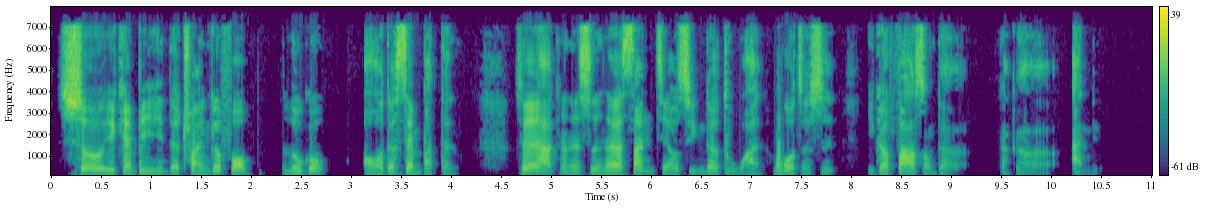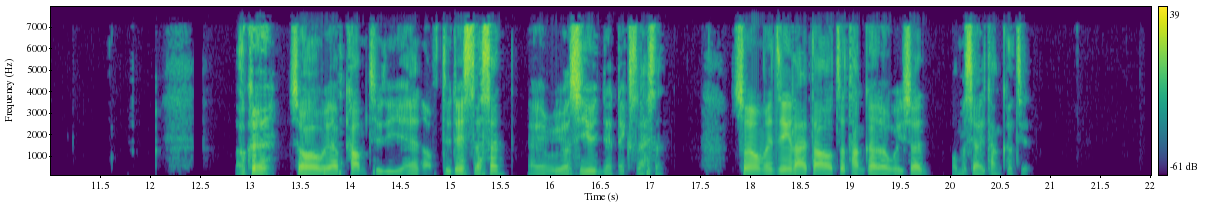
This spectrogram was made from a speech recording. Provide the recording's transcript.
So it can be in the triangle form logo or the send button. 所以它可能是那个三角形的图案，或者是一个发送的那个按钮。Okay, so we have come to the end of today's lesson, and we will see you in the next lesson. 所以我们已经来到这堂课的尾声，我们下一堂课见。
